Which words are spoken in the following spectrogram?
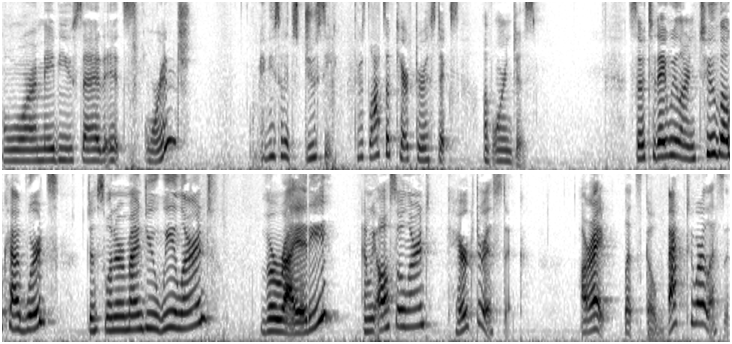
or maybe you said it's orange, or maybe you said it's juicy. There's lots of characteristics of oranges. So today we learned two vocab words. Just want to remind you we learned variety and we also learned characteristic. All right, let's go back to our lesson.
